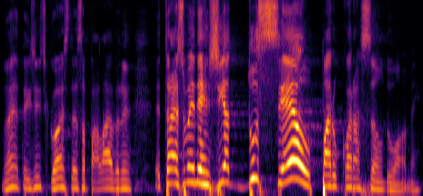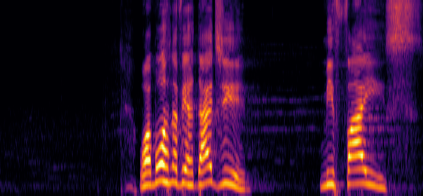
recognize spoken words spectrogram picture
Não é? Tem gente que gosta dessa palavra, né? Ele traz uma energia do céu para o coração do homem. O amor, na verdade, me faz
